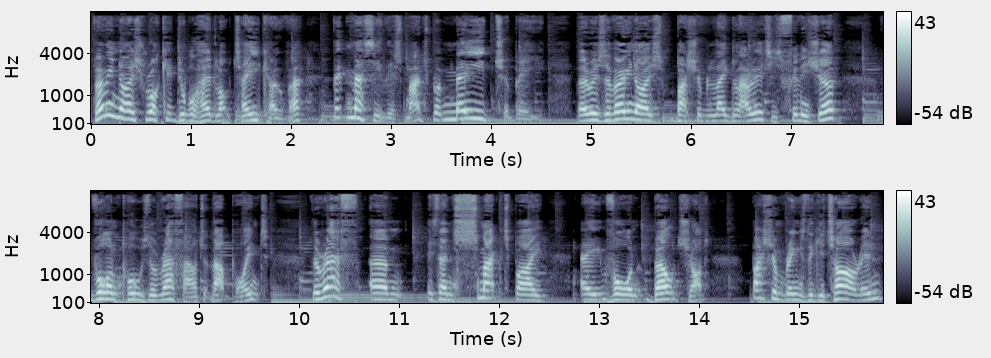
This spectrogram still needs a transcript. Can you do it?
Very nice Rocket double headlock takeover. Bit messy this match, but made to be. There is a very nice Basham leg lariat, his finisher. Vaughan pulls the ref out at that point. The ref um, is then smacked by a Vaughan belt shot. Basham brings the guitar in,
